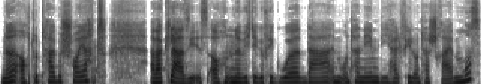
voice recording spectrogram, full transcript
ne, auch total bescheuert. Aber klar, sie ist auch eine wichtige Figur da im Unternehmen, die halt viel unterschreiben muss.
